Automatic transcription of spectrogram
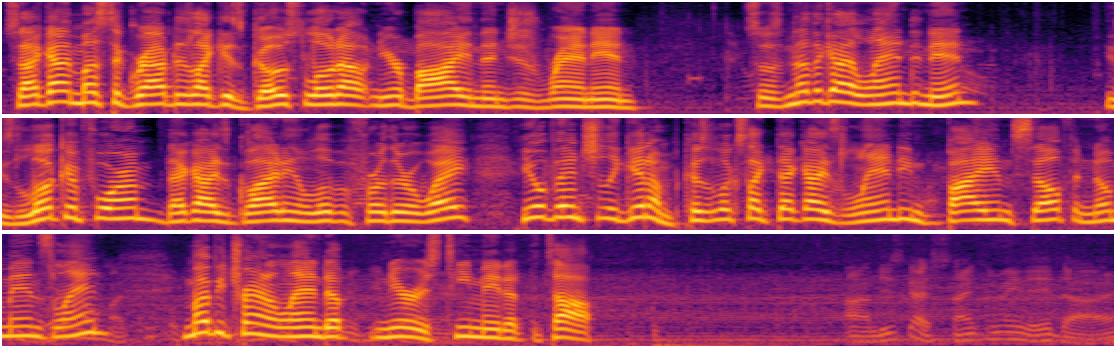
So that guy must have grabbed it like his ghost loadout nearby and then just ran in. So there's another guy landing in. He's looking for him. That guy's gliding a little bit further away. He'll eventually get him because it looks like that guy's landing by himself in no man's land. He might be trying to land up near his teammate at the top. Uh, these guys sniping me, they die.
